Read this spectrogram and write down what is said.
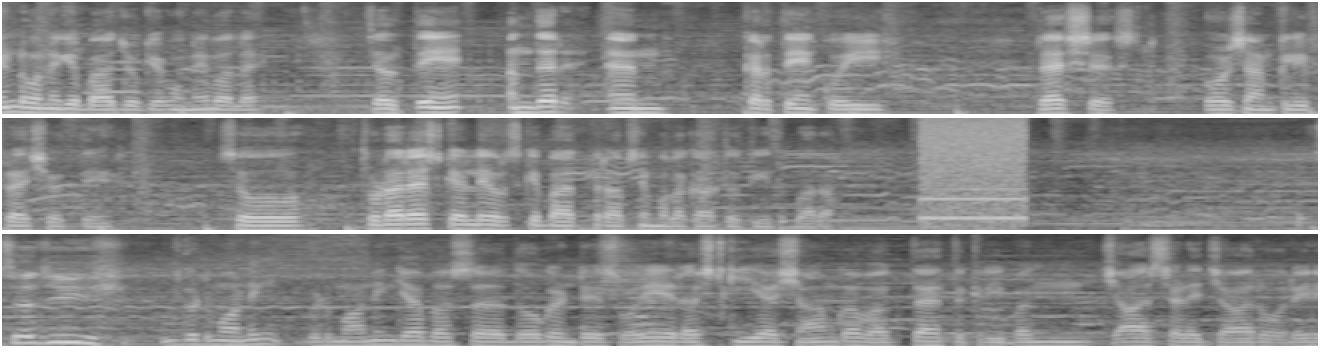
एंड होने के बाद जो कि होने वाला है। चलते हैं अंदर एंड करते हैं कोई रेस्ट रेस्ट और शाम के लिए फ्रेश होते हैं। सो थोड़ा रेस्ट कर ले और उसके बाद फिर आपसे मुलाकात होती है दोबारा। अच्छा जी गुड मॉर्निंग गुड मॉर्निंग क्या बस दो घंटे सोए रेस्ट किया, शाम का वक्त है, तकरीबन चार, साढ़े चार हो रहे।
